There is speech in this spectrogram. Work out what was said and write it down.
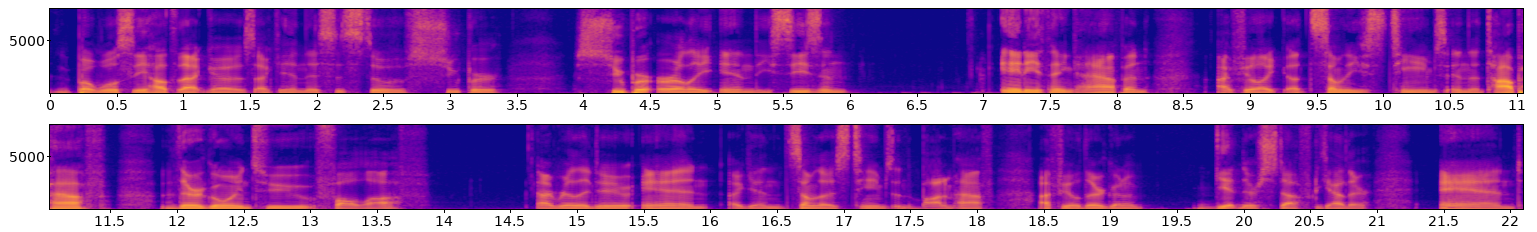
but we'll see how that goes. Again, this is still super, super early in the season. Anything can happen. I feel like some of these teams in the top half, they're going to fall off. I really do. And again, some of those teams in the bottom half, I feel they're going to get their stuff together and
